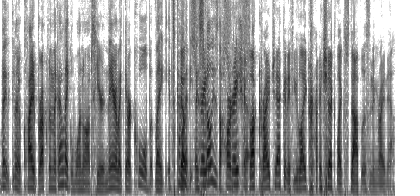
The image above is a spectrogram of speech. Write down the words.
like, you know Clyde Bruckman. Like I like one-offs here and there. Like they're cool, but like it's gotta no, be like Scully's the the show. Fuck Krycek, and if you like Krycek, like stop listening right now.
